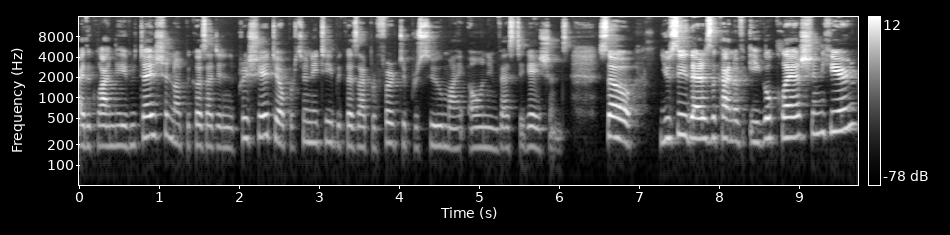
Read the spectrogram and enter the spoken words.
I declined the invitation not because I didn't appreciate the opportunity, because I preferred to pursue my own investigations. So, you see there's a kind of ego clash in here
